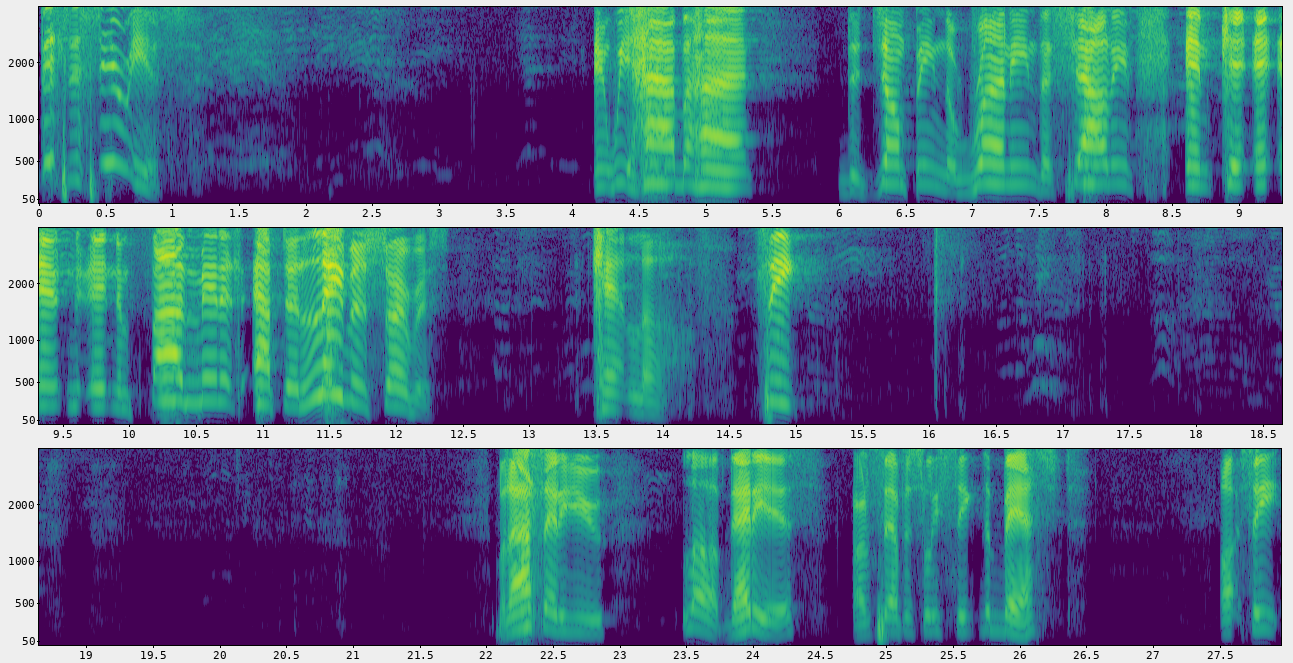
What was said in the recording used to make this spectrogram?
This is serious. And we hide behind the jumping, the running, the shouting, and, can, and, and, and in five minutes after leaving service, can't love. See, But I say to you, love. That is, unselfishly seek the best. Uh, see,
